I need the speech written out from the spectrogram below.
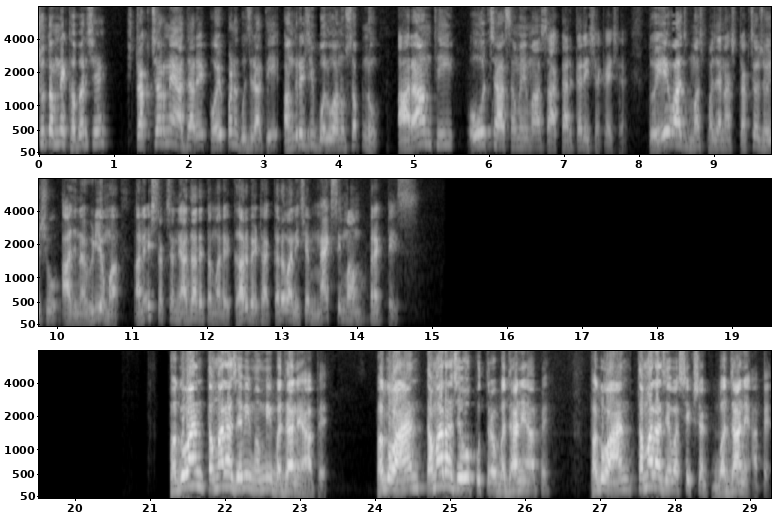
શું તમને ખબર છે? સ્ટ્રક્ચરને આધારે કોઈ પણ ગુજરાતી અંગ્રેજી બોલવાનું સપનું આરામથી ઓછા સમયમાં સાકાર કરી શકે છે. તો એવા જ મસ્ત મજાના સ્ટ્રક્ચર જોઈશું આજના વિડીયોમાં અને એ સ્ટ્રક્ચરને આધારે તમારે ઘર બેઠા કરવાની છે મેક્સિમમ પ્રેક્ટિસ ભગવાન તમારા જેવી મમ્મી બધાને આપે. ભગવાન તમારા જેવો પુત્ર બધાને આપે. ભગવાન તમારા જેવા શિક્ષક બધાને આપે.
